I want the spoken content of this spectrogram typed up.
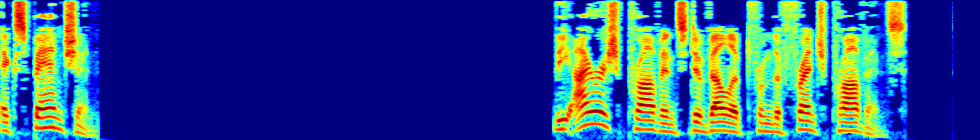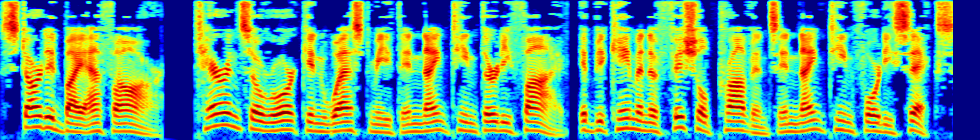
Expansion The Irish province developed from the French province. Started by Fr. Terence O'Rourke in Westmeath in 1935, it became an official province in 1946.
